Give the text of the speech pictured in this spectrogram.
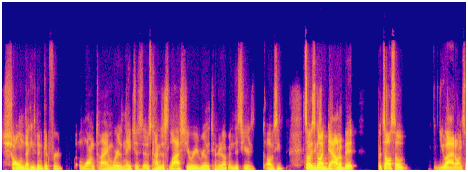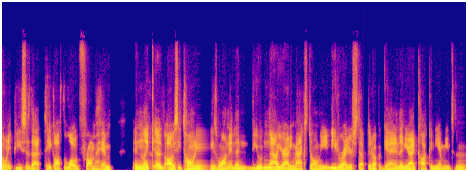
shown that he's been good for a long time. Whereas Nate just it was kind of just last year where he really turned it up, and this year obviously it's always gone down a bit. But it's also you add on so many pieces that take off the load from him and like uh, obviously Tony's one, and then you now you're adding Max Domi, Niederreiter stepped it up again, and then you add Kotkaniemi into the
